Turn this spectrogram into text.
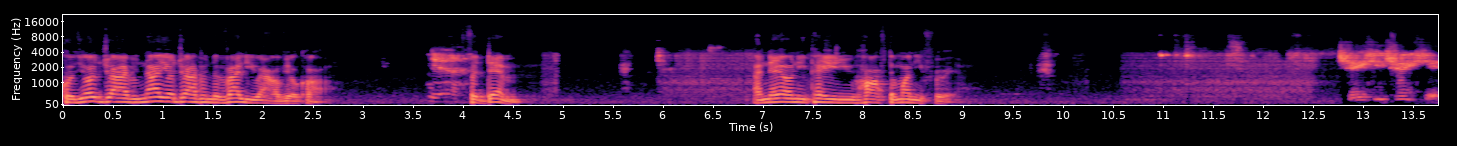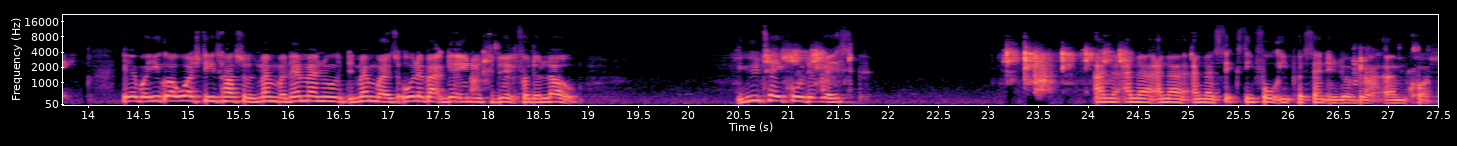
Because you're driving now. You're driving the value out of your car yeah. for them, and they're only paying you half the money for it. Cheeky, cheeky. Yeah, but you gotta watch these hustles. Remember, them man. Who, remember, it's all about getting you to do it for the low. You take all the risk, and and a, and a, and a 60 40 percentage of your um cost.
